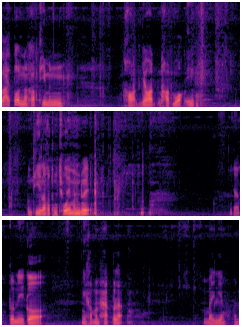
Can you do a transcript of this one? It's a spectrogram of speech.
หลายต้นนะครับที่มันถอดยอดถอดหมวกเอง บางทีเราก็ต้องช่วยมันด้วย อย่างต้นนี้ก็นี่ครับมันหักไปละ ใบเลี้ยงของมัน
